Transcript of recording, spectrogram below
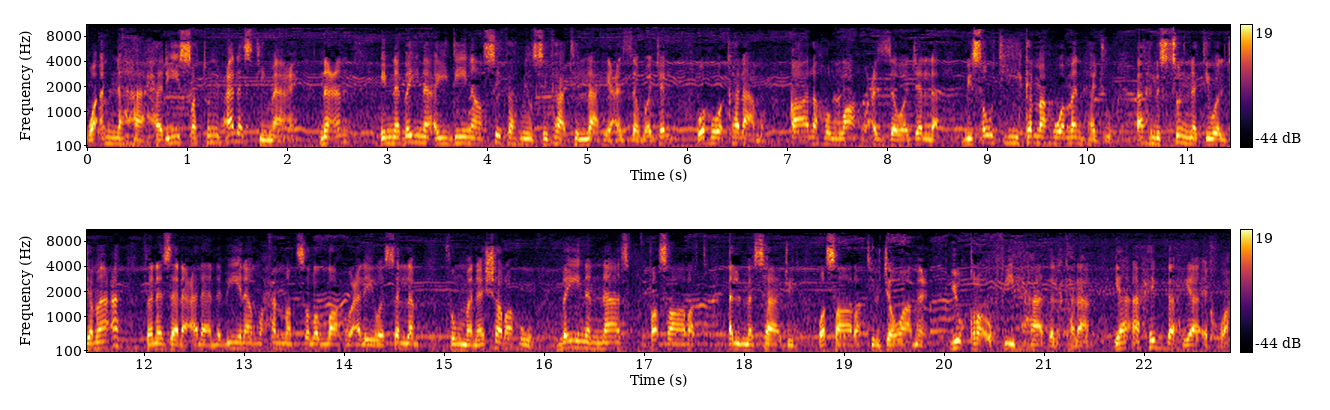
وأنها حريصة على استماعه. نعم إن بين أيدينا صفة من صفات الله عز وجل وهو كلامه. قاله الله عز وجل بصوته كما هو منهج أهل السنة والجماعة فنزل على نبينا محمد صلى الله عليه وسلم ثم نشره بين الناس فصارت المساجد وصارت الجوامع يقرأ فيه هذا الكلام. يا أحبة يا إخوة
